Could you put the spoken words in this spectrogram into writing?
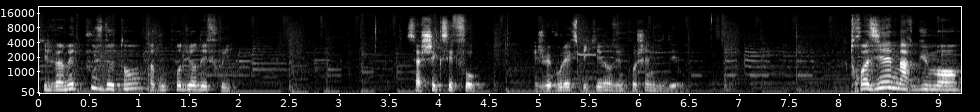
qu'il va mettre plus de temps à vous produire des fruits. Sachez que c'est faux, et je vais vous l'expliquer dans une prochaine vidéo. Troisième argument,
